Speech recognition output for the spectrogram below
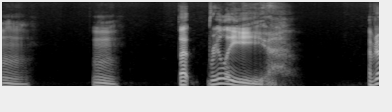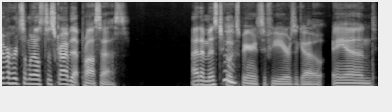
Mm. Mm. That really. I've never heard someone else describe that process. I had a mystical Hmm. experience a few years ago, and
